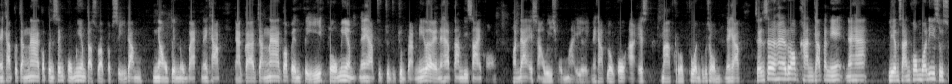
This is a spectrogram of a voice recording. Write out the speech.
นะครับกระจังหน้าก็เป็นเส้นโครเมียมตัดสลับกับสีดำเงาเป็นโนแบ็กนะครับนะกระจังหน้าก็เป็นสีโครเมียมนะครับจุดๆๆแบบนี้เลยนะครับ ตามดีไซน์ของ Honda HR-V โฉมใหม่เลยนะครับโลโก้ RS มาครบถ้วนคุณผู้ชมนะครับเซ็นเซอร์ให้รอบคันครับคันนี้นะฮะ เหลี่ยมสันคมบอดี้ส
